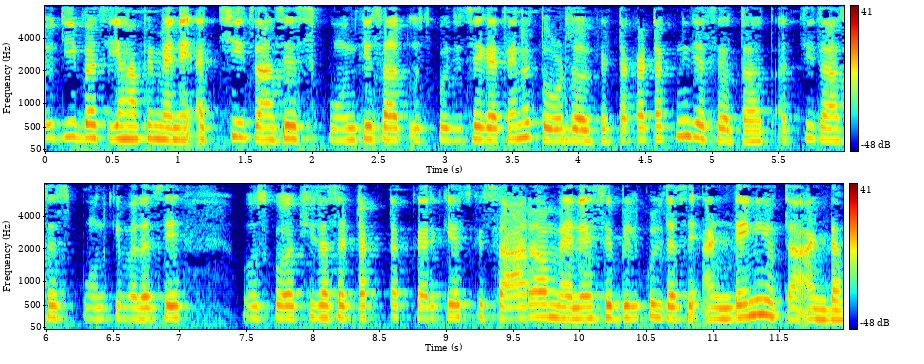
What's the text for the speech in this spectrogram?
तो जी, बस यहाँ पे मैंने अच्छी तरह से स्पून के साथ उसको जिसे कहते हैं ना तोड़ तोड़ के टकाटक नहीं जैसे होता है अच्छी तरह से स्पून की मदद से उसको अच्छी तरह से टक टक करके उसके सारा, मैंने इसे बिल्कुल जैसे अंडे नहीं होता, अंडा,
